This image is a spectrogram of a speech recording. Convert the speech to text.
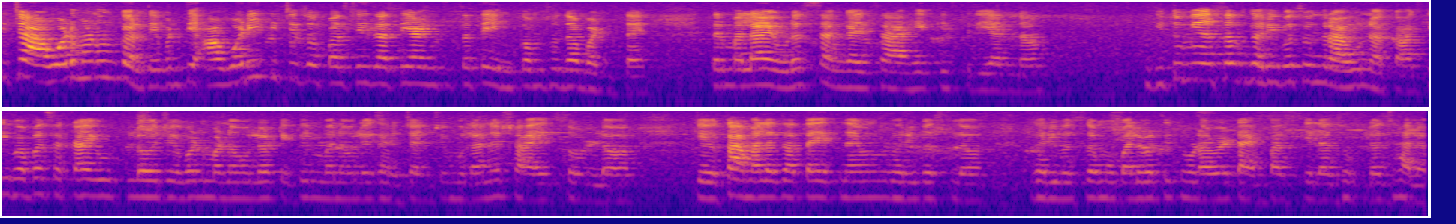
तिची आवड म्हणून करते पण ती आवडही तिची जोपासली जाते आणि तिचं ते इन्कमसुद्धा बनत आहे तर मला एवढंच सांगायचं आहे की स्त्रियांना की तुम्ही असंच घरी बसून राहू नका की बाबा सकाळी उठलं जेवण बनवलं टिफिन बनवले घरच्यांचे मुलांना शाळेत सोडलं की कामाला जाता येत नाही म्हणून घरी बसलं घरी बसलं मोबाईलवरती थोडा वेळ टाइमपास केला झोपलं झालं.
